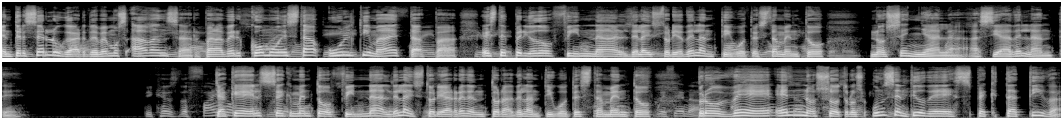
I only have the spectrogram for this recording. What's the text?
En tercer lugar, debemos avanzar para ver cómo esta última etapa, este periodo final de la historia del Antiguo Testamento, nos señala hacia adelante ya que el segmento final de la historia redentora del Antiguo Testamento provee en nosotros un sentido de expectativa.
